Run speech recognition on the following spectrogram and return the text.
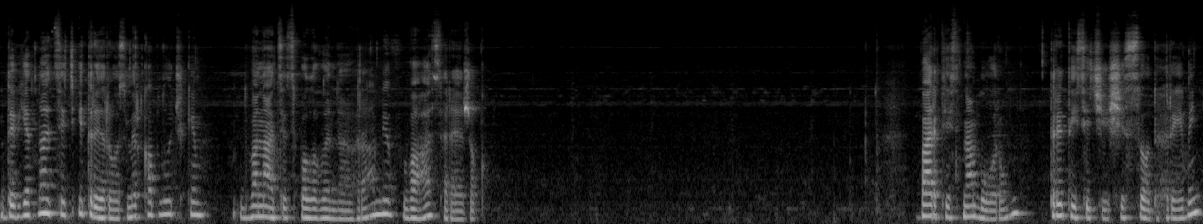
19,3 розмір каблучки, 12,5 грамів, вага сережок. Вартість набору 3600 гривень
